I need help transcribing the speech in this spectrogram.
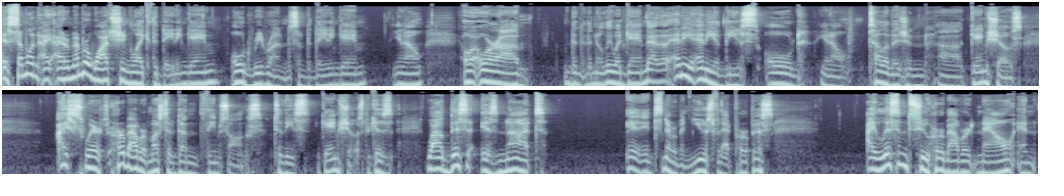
as someone I, I remember watching like the dating game, old reruns of the dating game, you know, or, or um, the, the Newlywed Game, that, any any of these old you know television uh, game shows. I swear, Herb Alpert must have done theme songs to these game shows because while this is not, it- it's never been used for that purpose. I listen to Herb Alpert now, and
